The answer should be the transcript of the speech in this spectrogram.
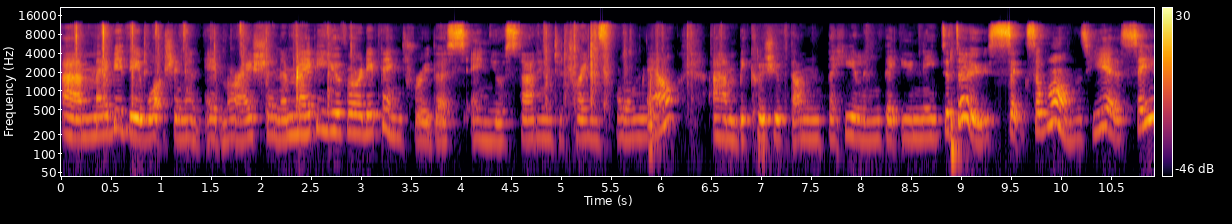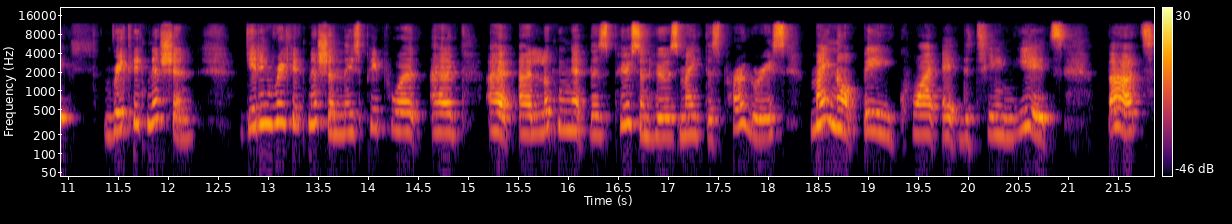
Um, maybe they're watching in admiration and maybe you've already been through this and you're starting to transform now um, because you've done the healing that you need to do. Six of Wands, yeah, see? Recognition getting recognition. These people are, are, are, looking at this person who has made this progress, may not be quite at the 10 years, but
